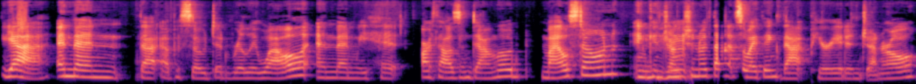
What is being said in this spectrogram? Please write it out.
Yeah. And then that episode did really well. And then we hit our thousand download milestone in mm-hmm. conjunction with that. So I think that period in general,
